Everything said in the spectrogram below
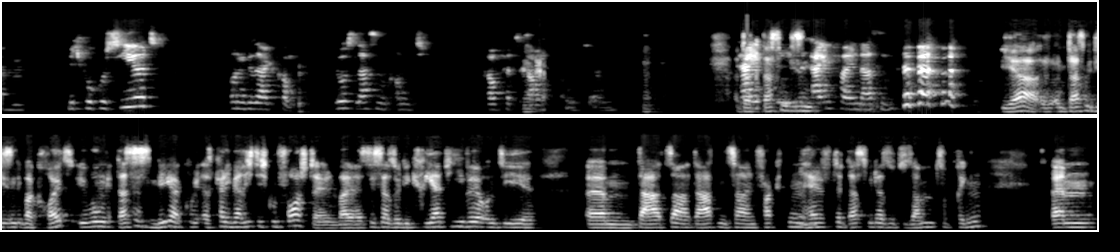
ähm, mich fokussiert und gesagt, komm, loslassen und drauf vertrauen ja. und ähm, ja. das, das mit diesem, reinfallen lassen. Ja, und das mit diesen Überkreuzübungen, das ist mega cool. Das kann ich mir richtig gut vorstellen, weil es ist ja so die kreative und die ähm, Daten, Zahlen, Faktenhälfte, mhm. das wieder so zusammenzubringen. Ähm,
